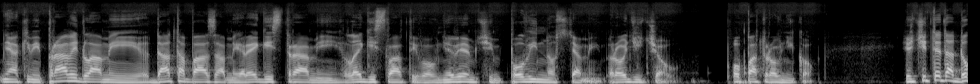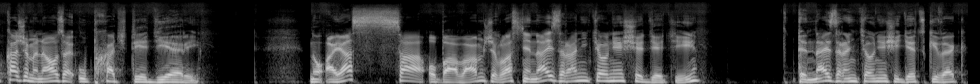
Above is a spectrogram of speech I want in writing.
nejakými pravidlami, databázami, registrami, legislatívou, neviem čím, povinnosťami rodičov, opatrovníkov. Že či teda dokážeme naozaj upchať tie diery. No a ja sa obávam, že vlastne najzraniteľnejšie deti, ten najzraniteľnejší detský vek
